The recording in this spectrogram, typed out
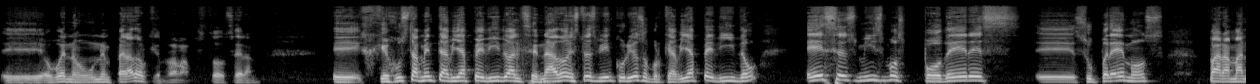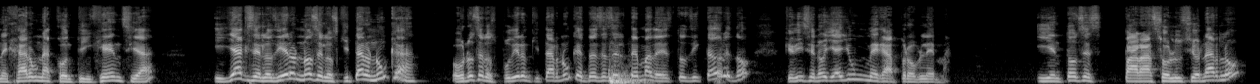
eh, o bueno, un emperador, que Roma, pues todos eran, eh, que justamente había pedido al Senado, esto es bien curioso, porque había pedido esos mismos poderes eh, supremos para manejar una contingencia y ya que se los dieron, no se los quitaron nunca o no se los pudieron quitar nunca. Entonces es el tema de estos dictadores, ¿no? Que dicen, oye, hay un mega problema. Y entonces, para solucionarlo,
